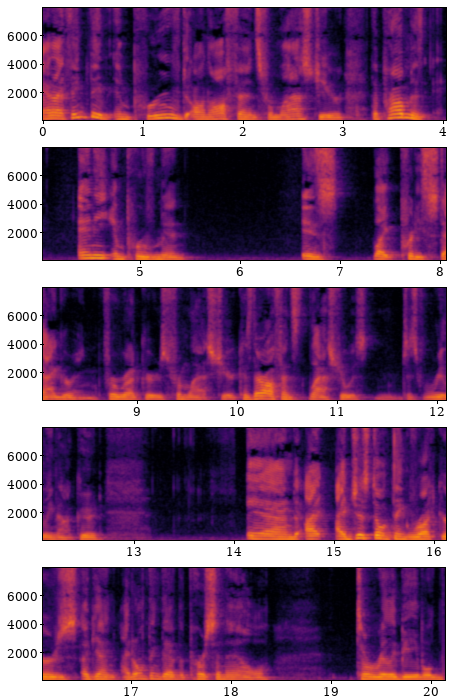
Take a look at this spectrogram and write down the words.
And I think they've improved on offense from last year. The problem is any improvement is like pretty staggering for Rutgers from last year because their offense last year was just really not good. And I, I just don't think Rutgers, again, I don't think they have the personnel to really be able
